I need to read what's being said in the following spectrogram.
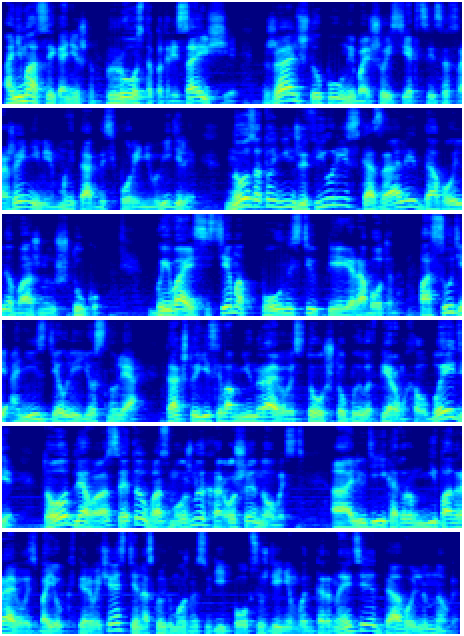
Анимации, конечно, просто потрясающие. Жаль, что полной большой секции со сражениями мы так до сих пор и не увидели, но зато Ninja Fury сказали довольно важную штуку. Боевая система полностью переработана. По сути, они сделали ее с нуля. Так что если вам не нравилось то, что было в первом Hellblade, то для вас это, возможно, хорошая новость. А людей, которым не понравилась боевка в первой части, насколько можно судить по обсуждениям в интернете, довольно много.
